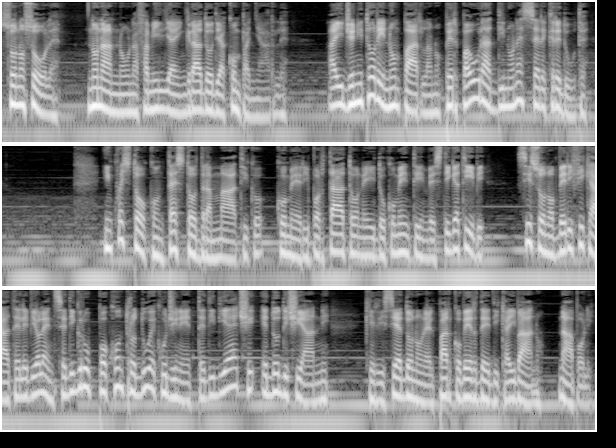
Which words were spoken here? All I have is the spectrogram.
Sono sole, non hanno una famiglia in grado di accompagnarle. Ai genitori non parlano per paura di non essere credute. In questo contesto drammatico, come riportato nei documenti investigativi, si sono verificate le violenze di gruppo contro due cuginette di 10 e 12 anni che risiedono nel Parco Verde di Caivano, Napoli.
